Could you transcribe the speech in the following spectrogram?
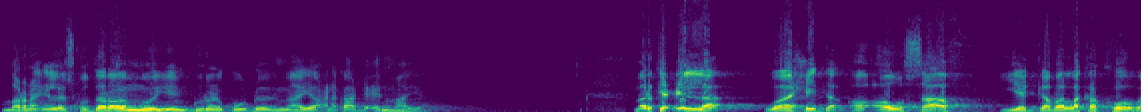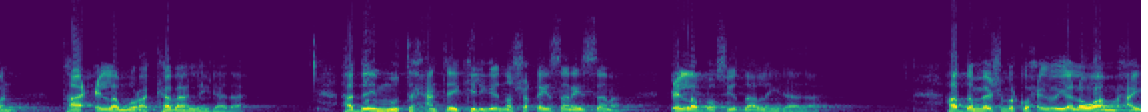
Marna in laysku daraba mooyeen gurina kuu dhoobi mahayaan waxna kaa dhicin mahayaan marka cila waaxida oo awsaaf iyo gaballa ka kooban taa cila murakabaa la yidhahdaa hadday mutaxantahay keligeedna shaqaysanaysana cila basiidaa la yidhahdaa hadda meesha marka waxa inoo yaalla waa maxay?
